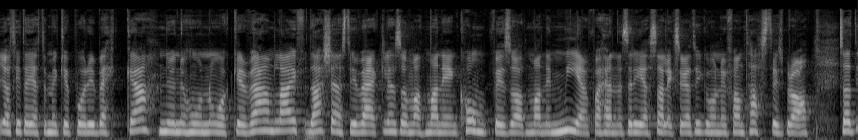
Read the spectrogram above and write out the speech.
jag tittar jättemycket på Rebecca nu när hon åker vanlife. Där känns det ju verkligen som att man är en kompis och att man är med på hennes resa. Liksom. Jag tycker hon är fantastiskt bra. Så att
